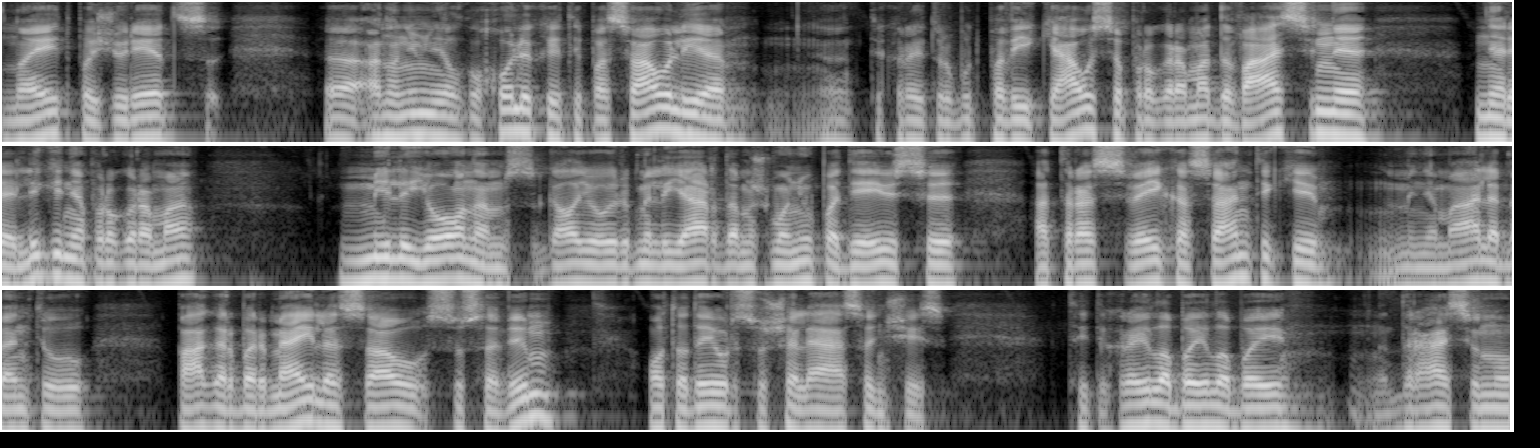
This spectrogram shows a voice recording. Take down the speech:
nueiti, pažiūrėti, e, anoniminiai alkoholikai tai pasaulyje e, tikrai turbūt paveikiausia programa, dvasinė, nereliginė programa, milijonams, gal jau ir milijardams žmonių padėjusi atras sveiką santyki, minimalę bent jau pagarbą ir meilę savo su savim, o tada jau ir su šalia esančiais. Tai tikrai labai labai drąsinu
